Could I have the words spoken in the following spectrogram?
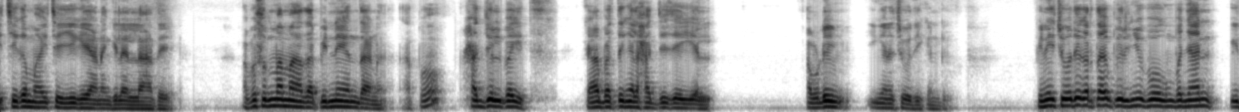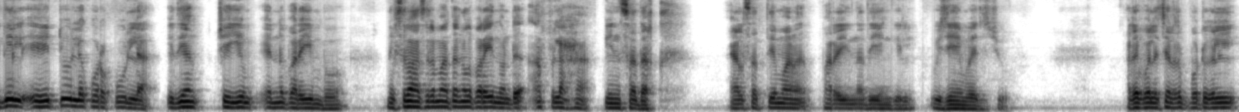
ഐച്ഛികമായി ചെയ്യുകയാണെങ്കിൽ അല്ലാതെ അപ്പോൾ സുമ്മമാത പിന്നെ എന്താണ്? അപ്പോൾ ഹജ്ജുൽ ബൈത്ത് കാബത്തിങ്ങൽ ഹജ്ജ് ചെയ്യൽ. അവിടെയും ഇങ്ങനെ ചോദിക്കുന്നുണ്ട് പിന്നെ ഈ ചോദ്യകർത്താവ് പിരിഞ്ഞു പോകുമ്പോൾ ഞാൻ ഇതിൽ ഏറ്റവുമില്ല കുറക്കുമില്ല ഇത് ഞാൻ ചെയ്യും എന്ന് പറയുമ്പോൾ നിസ്ലാസ്ലമ തങ്ങൾ പറയുന്നുണ്ട് അഫ്ലഹ ഇൻ സദഖ്. അയാൾ സത്യമാണ് പറയുന്നത് എങ്കിൽ വിജയം വരിച്ചു. അതേപോലെ ചില റിപ്പോർട്ടുകളിൽ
